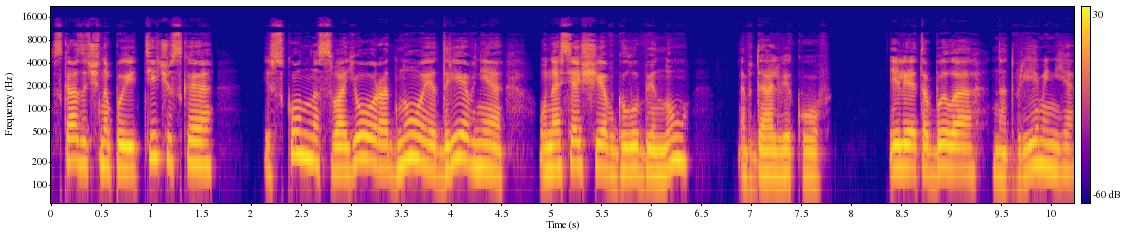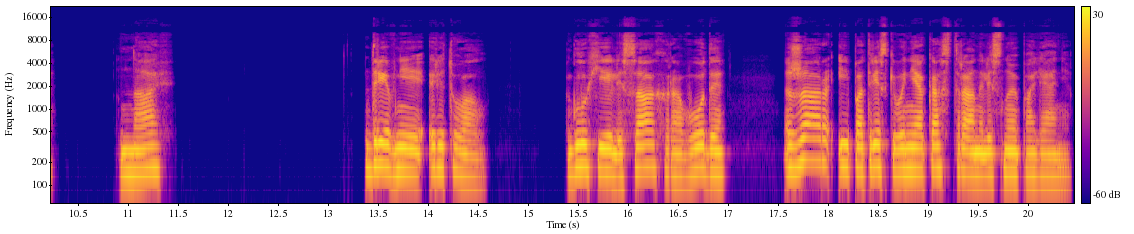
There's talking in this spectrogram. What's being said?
сказочно-поэтическое — исконно свое, родное, древнее, уносящее в глубину, вдаль веков. Или это было надвременье, навь? Древний ритуал. Глухие леса, хороводы, жар и потрескивание костра на лесной поляне.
